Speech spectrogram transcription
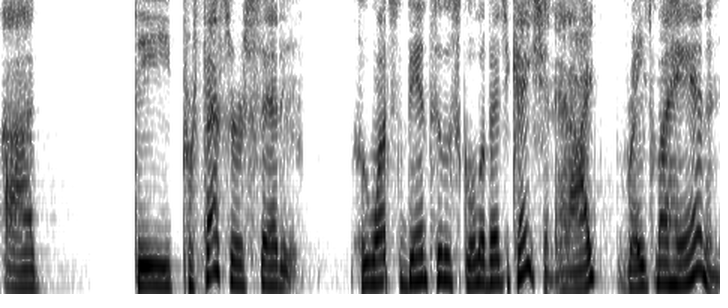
uh, the professor said, Who wants to be into the School of Education? And I raised my hand, and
